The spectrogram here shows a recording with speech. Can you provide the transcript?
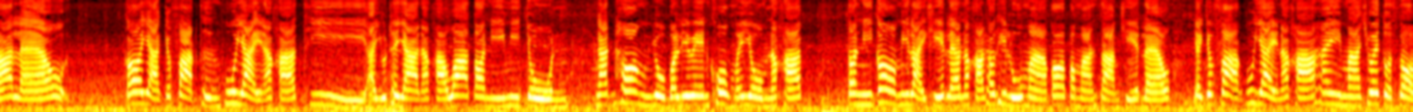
บ้านแล้ว ก็อยากจะฝากถึงผู้ใหญ่นะคะที่อยุธยานะคะว่าตอนนี้มีโจรงัดห้องอยู่บริเวณโคกมะยมนะคะ ตอนนี้ก็มีหลายเคสแล้วนะคะ เท่าที่รู้มาก็ประมาณ 3 เคสแล้ว อยากจะฝากผู้ใหญ่นะคะ ให้มาช่วยตรวจสอบ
